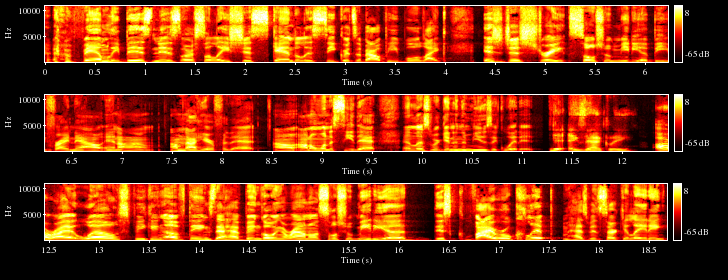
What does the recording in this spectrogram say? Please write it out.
family business or salacious, scandalous secrets about people. Like it's just straight social media beef right now, and I'm I'm not here for that. I don't, I don't want to see that unless we're getting the music with it. Yeah, exactly. All right. Well, speaking of things that have been going around on social media, this viral clip has been circulating,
